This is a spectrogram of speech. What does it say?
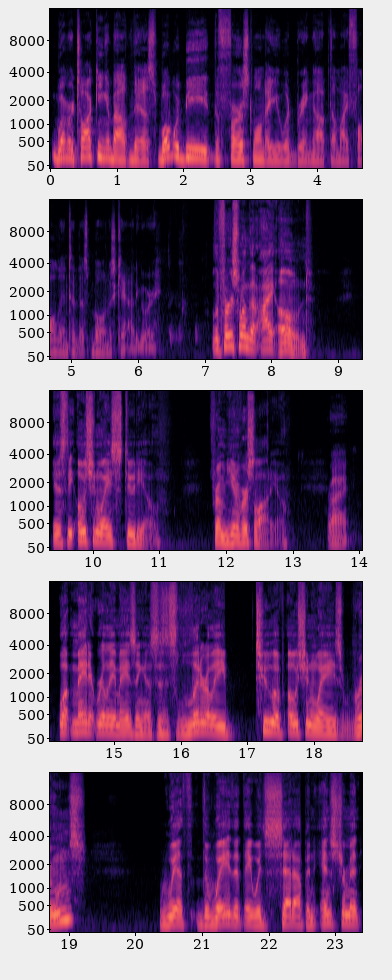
When we're talking about this, what would be the first one that you would bring up that might fall into this bonus category? the first one that I owned is the Ocean Way Studio from Universal Audio. Right. what made it really amazing is, is it's literally two of Ocean Way's rooms with the way that they would set up an instrument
